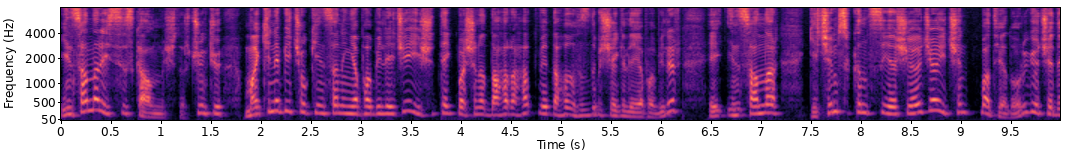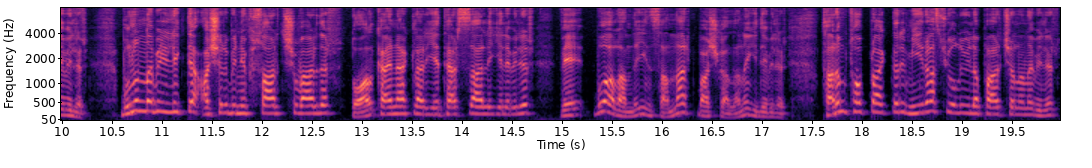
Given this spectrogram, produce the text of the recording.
İnsanlar işsiz kalmıştır. Çünkü makine birçok insanın yapabileceği işi tek başına daha rahat ve daha hızlı bir şekilde yapabilir. E, insanlar geçim sıkıntısı yaşayacağı için batıya doğru göç edebilir. Bununla birlikte aşırı bir nüfus artışı vardır. Doğal kaynaklar yetersiz hale gelebilir ve bu alanda insanlar başka alana gidebilir. Tarım toprakları miras yoluyla parçalanabilir.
